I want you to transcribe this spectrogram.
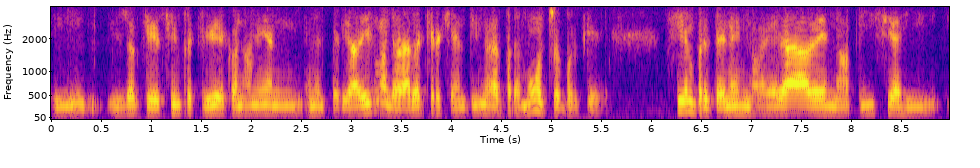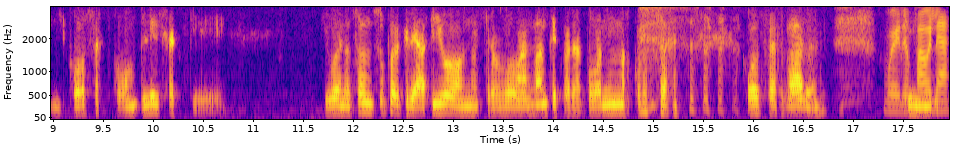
y, yo que siempre escribí economía en, el periodismo, la verdad es que Argentina da para mucho porque siempre tenés novedades, noticias y, cosas complejas que, que bueno, son súper creativos nuestros gobernantes para ponernos cosas, cosas raras. Bueno, Paula,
